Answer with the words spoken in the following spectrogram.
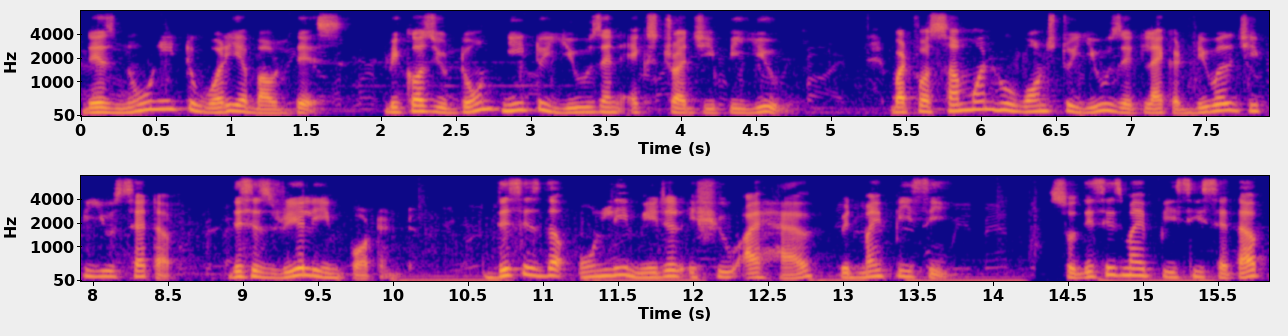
there's no need to worry about this because you don't need to use an extra GPU. But for someone who wants to use it like a dual GPU setup, this is really important. This is the only major issue I have with my PC. So this is my PC setup.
